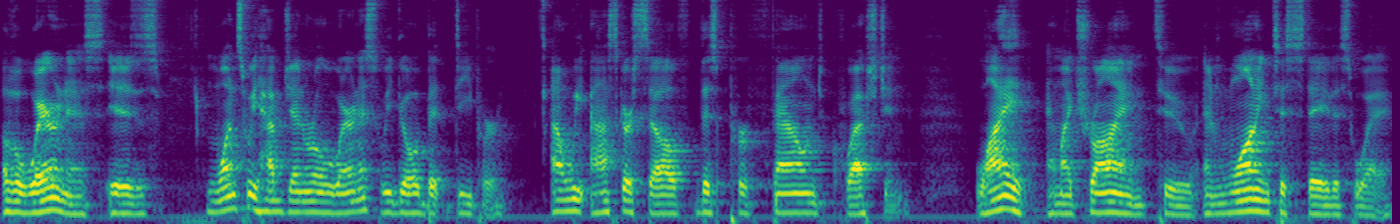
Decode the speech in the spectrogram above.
of awareness is once we have general awareness we go a bit deeper and we ask ourselves this profound question why am I trying to and wanting to stay this way?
